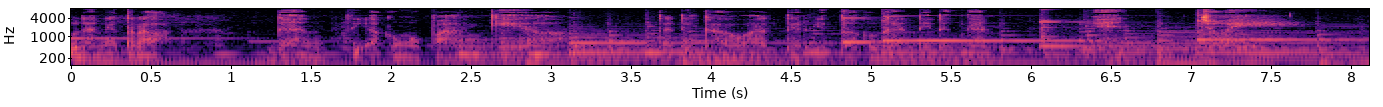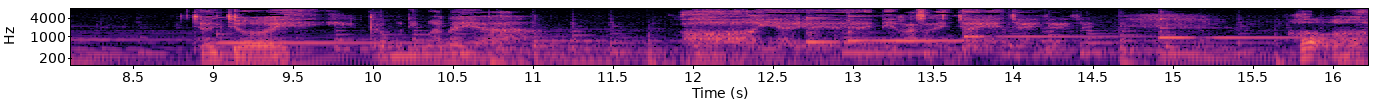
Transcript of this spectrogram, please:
udah netral. Ganti aku mau panggil. Tadi khawatir itu aku ganti dengan enjoy. Jojoy kamu di mana ya? Oh iya iya iya ini rasa enjoy enjoy enjoy, enjoy. oh,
